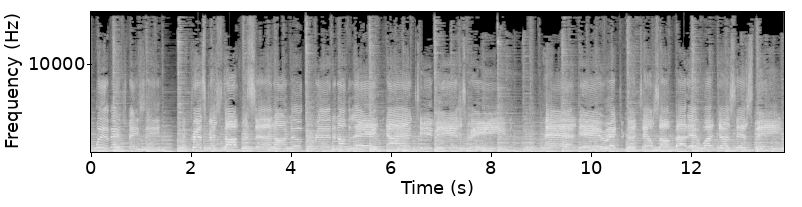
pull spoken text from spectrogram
and William H. Macy, and Kris Kristofferson. Does this mean.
